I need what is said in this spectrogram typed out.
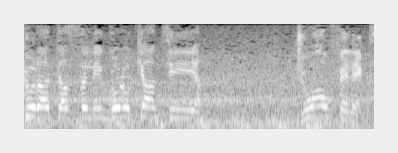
كرة تصل لنجولو كانتي. جواو فيليكس.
